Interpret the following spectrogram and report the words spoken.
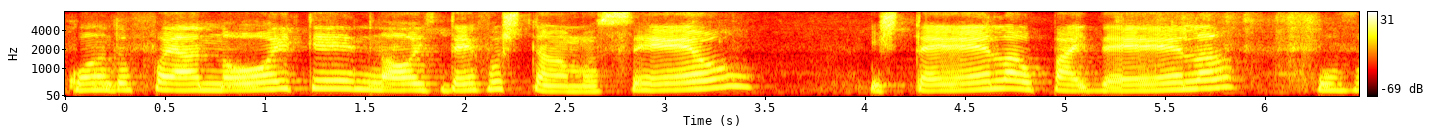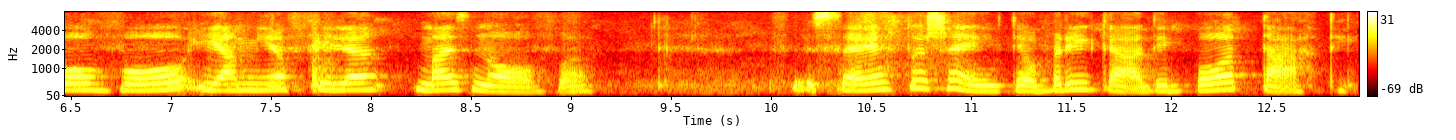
quando foi à noite, nós degustamos. Eu, Estela, o pai dela, o vovô e a minha filha mais nova. Certo, gente? Obrigada e boa tarde.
